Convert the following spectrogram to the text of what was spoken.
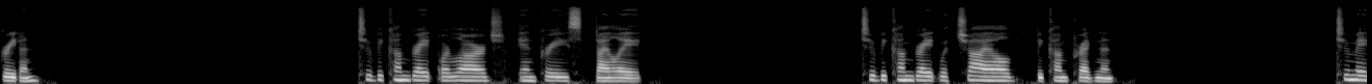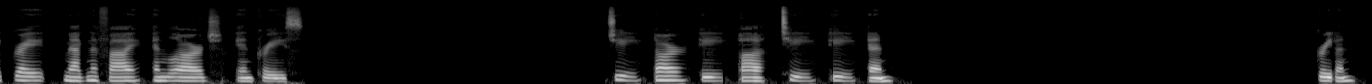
Greaten. To become great or large, increase, dilate. To become great with child, become pregnant. To make great, magnify, enlarge, increase. G R E A T E N. Greaten.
